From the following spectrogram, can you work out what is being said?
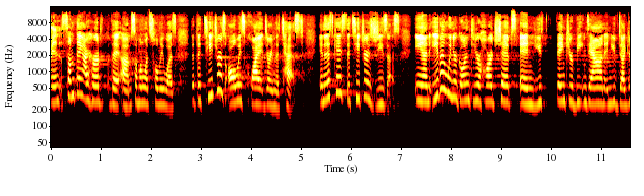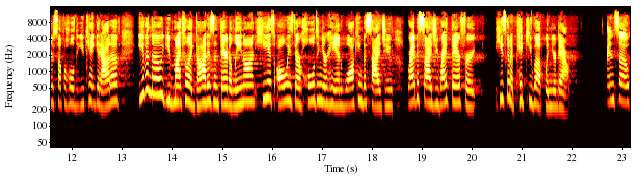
And something I heard that um, someone once told me was that the teacher is always quiet during the test. In this case, the teacher is Jesus. And even when you're going through your hardships and you think you're beaten down and you've dug yourself a hole that you can't get out of, even though you might feel like God isn't there to lean on, He is always there holding your hand, walking beside you, right beside you, right there for He's gonna pick you up when you're down. And so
